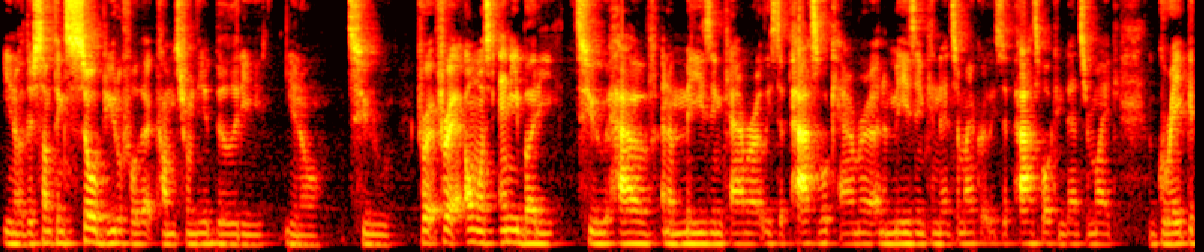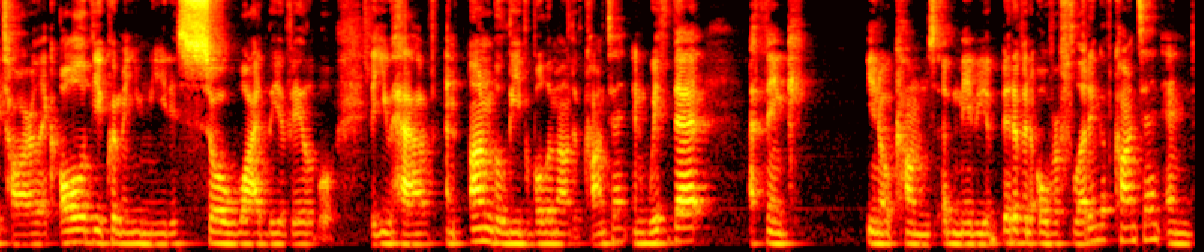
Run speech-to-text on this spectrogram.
you know, there's something so beautiful that comes from the ability, you know, to, for, for almost anybody to have an amazing camera, at least a passable camera, an amazing condenser mic, or at least a passable condenser mic, a great guitar. Like, all of the equipment you need is so widely available that you have an unbelievable amount of content. And with that, I think, you know, comes a, maybe a bit of an overflooding of content and,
